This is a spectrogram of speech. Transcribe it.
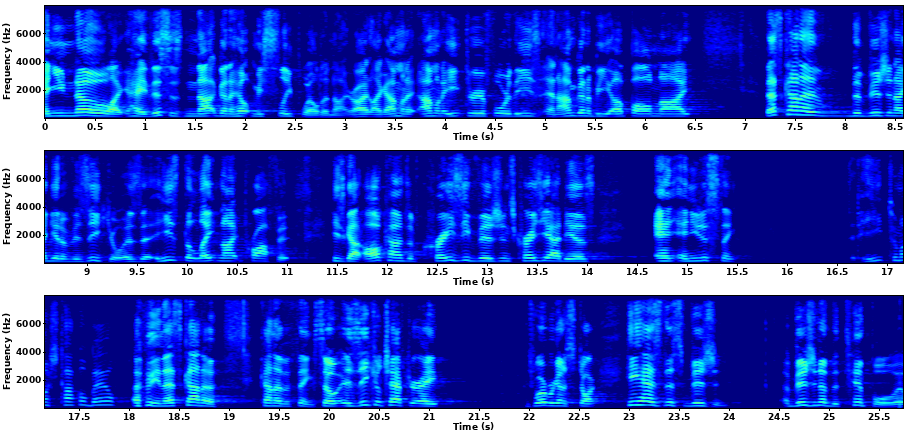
and you know like hey this is not going to help me sleep well tonight right like i'm going to I'm gonna eat three or four of these and i'm going to be up all night that's kind of the vision i get of ezekiel is that he's the late night prophet he's got all kinds of crazy visions crazy ideas and, and you just think did he eat too much taco bell i mean that's kind of kind of the thing so ezekiel chapter 8 is where we're going to start he has this vision a vision of the temple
